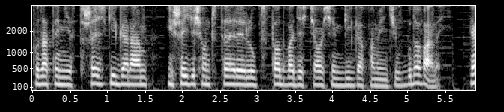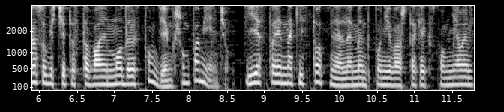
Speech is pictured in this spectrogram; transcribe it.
poza tym jest 6 GB RAM i 64 lub 128 GB pamięci wbudowanej. Ja osobiście testowałem model z tą większą pamięcią. I jest to jednak istotny element, ponieważ tak jak wspomniałem,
